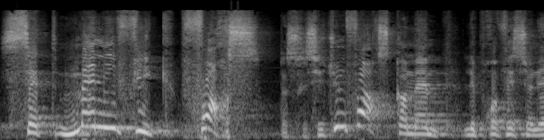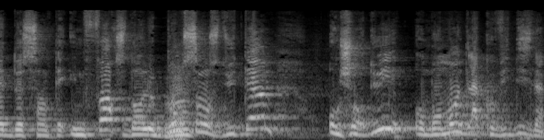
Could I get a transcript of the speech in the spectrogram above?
cette magnifique force, parce que c'est une force quand même, les professionnels de santé, une force dans le bon sens du terme, aujourd'hui, au moment de la Covid-19,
